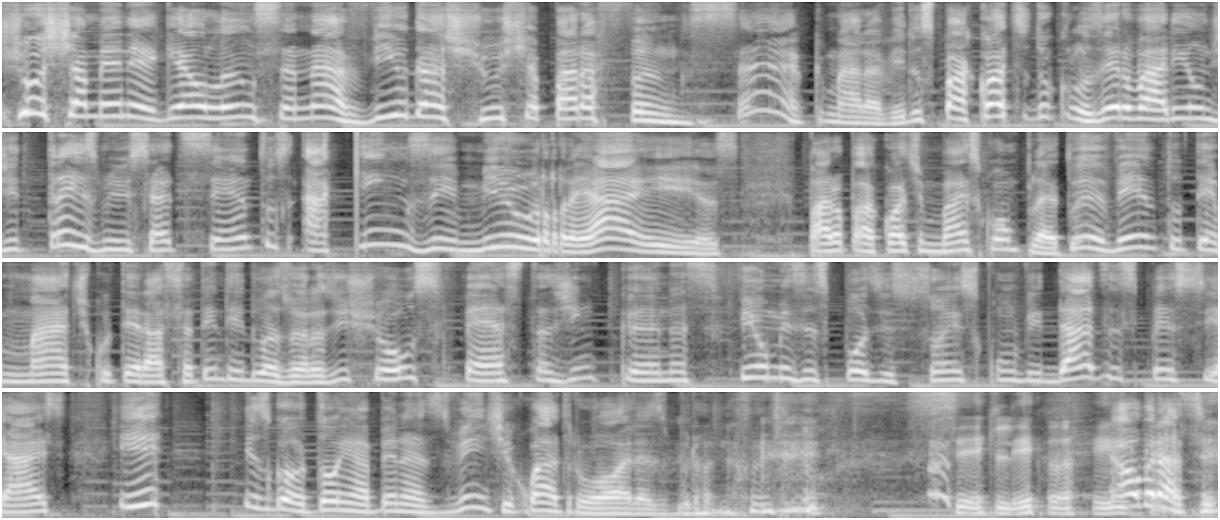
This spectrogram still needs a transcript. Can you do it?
Xuxa Meneghel lança navio da Xuxa para fãs. É, que maravilha. Os pacotes do Cruzeiro variam de 3.700 a 15 mil reais para o pacote mais completo. O evento temático terá 72 horas de shows, festas, gincanas, filmes, exposições, convidados especiais e esgotou em apenas 24 horas, Bruno. Você leu aí? É o Brasil.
